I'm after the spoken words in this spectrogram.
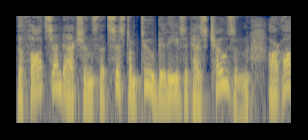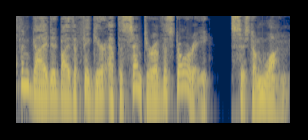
the thoughts and actions that System 2 believes it has chosen are often guided by the figure at the center of the story, System 1.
